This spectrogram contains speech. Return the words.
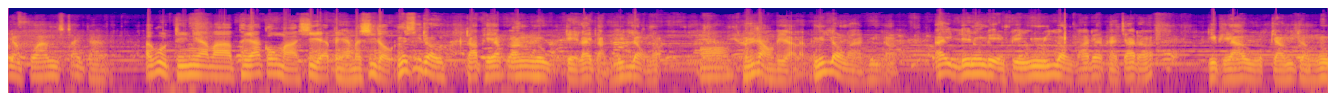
ပြန်ပွားစိုက်တာ အခုဒီနေရာမှာဖျားကုန်းမှာရှိတဲ့အပင်ကမရှိတော့ဘူးမရှိတော့ဒါဖရားပေါင်းလို့တည်လိုက်တာမီးလောင်တော့ဩမီးလောင်တရားလည်းပဲမီးလောင်တာမီးလောင်အဲ့လင်းလုံးတွေအပင်ကြီးမီးလောင်သွားတဲ့အခါကျတော့ဒီဖရားကိုပြောင်းပြီးတော့ငုံ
